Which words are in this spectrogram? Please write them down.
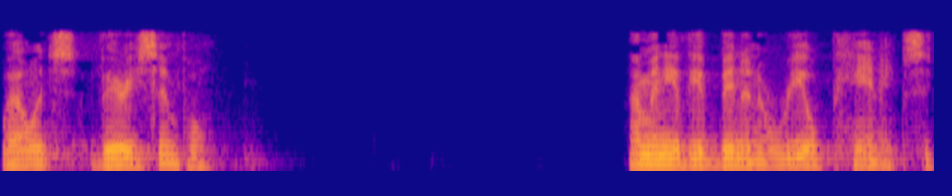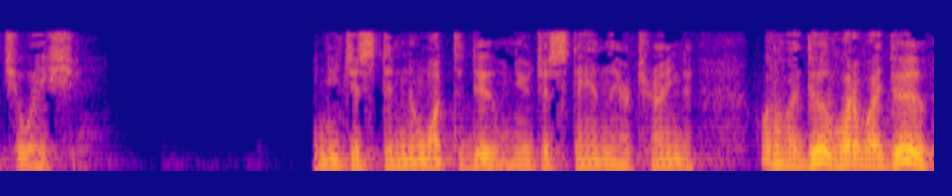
Well, it's very simple. How many of you have been in a real panic situation? And you just didn't know what to do, and you're just standing there trying to, what do I do? What do I do?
